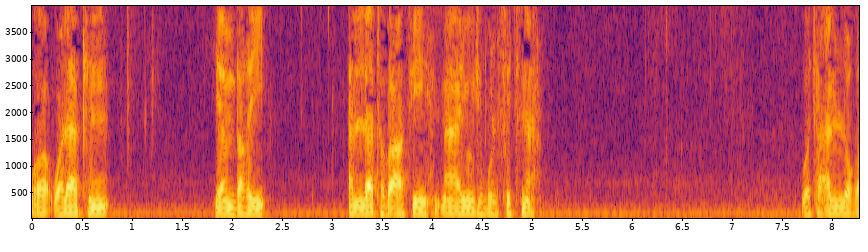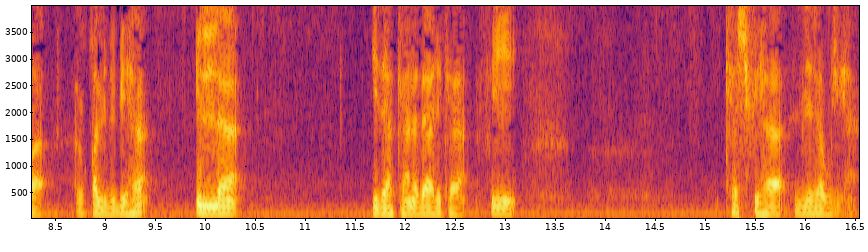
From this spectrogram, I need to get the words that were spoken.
ولكن ينبغي أن لا تضع فيه ما يوجب الفتنة وتعلق القلب بها إلا إذا كان ذلك في كشفها لزوجها.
